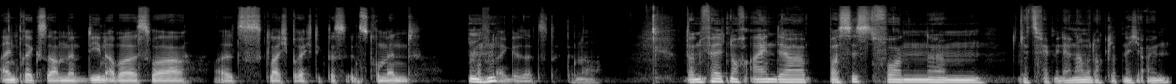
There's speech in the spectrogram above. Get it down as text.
einprägsamen Melodien, aber es war als gleichberechtigtes Instrument Mhm. oft eingesetzt. Genau. Dann fällt noch ein der Bassist von ähm, jetzt fällt mir der Name doch glatt nicht ein.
